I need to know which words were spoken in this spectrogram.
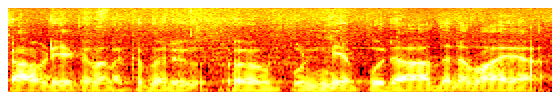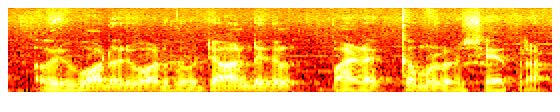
കാവടിയൊക്കെ നടക്കുന്ന ഒരു പുണ്യ പുരാതനമായ ഒരുപാട് ഒരുപാട് നൂറ്റാണ്ടുകൾ പഴക്കമുള്ളൊരു ക്ഷേത്രമാണ്.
